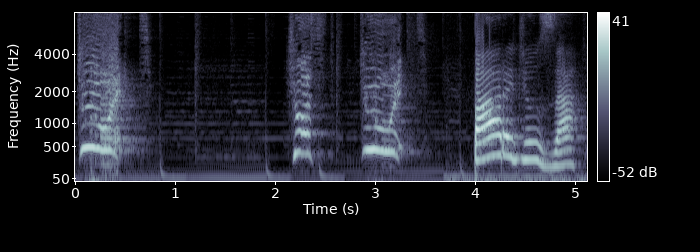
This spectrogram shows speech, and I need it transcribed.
Do it! Just do it! Para de usar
